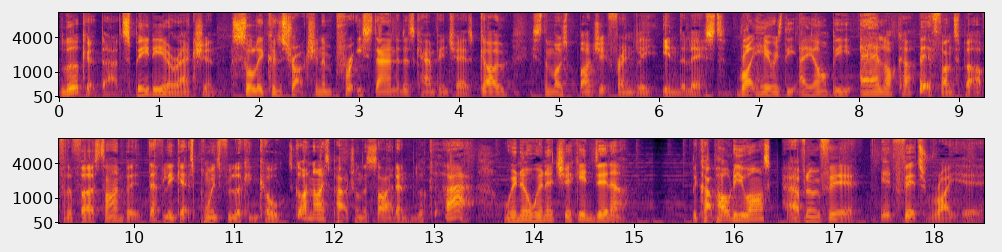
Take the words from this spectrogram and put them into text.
Look at that speedy erection. Solid construction and pretty standard as camping chairs go. It's the most budget friendly in the list. Right here is the ARB Air Locker. Bit of fun to put up for the first time, but it definitely gets points for looking cool. It's got a nice pouch on the side and look at that. Winner winner chicken dinner. The cup holder, you ask? Have no fear, it fits right here.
